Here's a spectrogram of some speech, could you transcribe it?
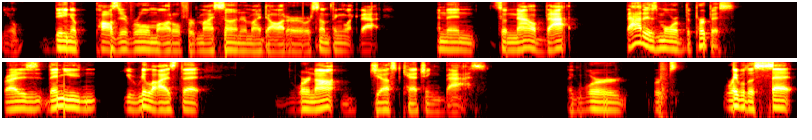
you know being a positive role model for my son or my daughter or something like that and then so now that that is more of the purpose right is then you you realize that we're not just catching bass. Like we're we're we're able to set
